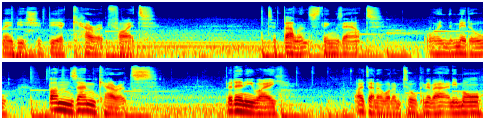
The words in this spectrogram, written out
maybe it should be a carrot fight to balance things out. Or in the middle, buns and carrots. But anyway, I don't know what I'm talking about anymore.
